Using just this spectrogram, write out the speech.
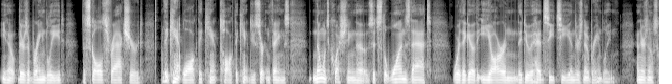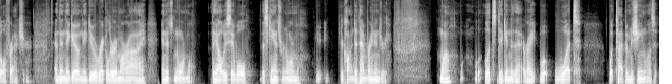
you know there's a brain bleed, the skull's fractured, they can't walk, they can't talk, they can't do certain things. No one's questioning those. It's the ones that where they go to the ER and they do a head CT and there's no brain bleed and there's no skull fracture, and then they go and they do a regular MRI and it's normal. They always say, "Well, the scans were normal. Your client didn't have brain injury." Well, let's dig into that, right? What what what type of machine was it?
